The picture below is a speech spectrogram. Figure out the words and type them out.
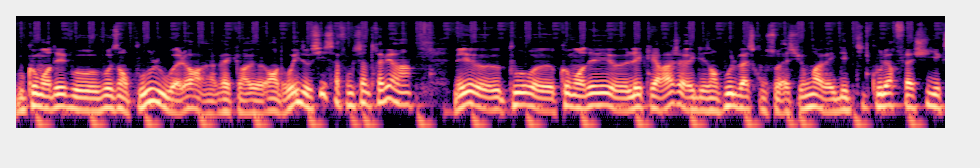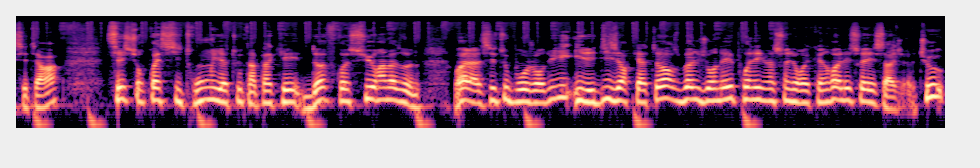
vous commandez vos, ampoules ou alors avec euh, Android aussi, ça fonctionne très bien. Hein. Mais pour commander l'éclairage avec des ampoules basse consommation, avec des petites couleurs flashy, etc. C'est sur Presse Citron, il y a tout un paquet d'offres sur Amazon. Voilà, c'est tout pour aujourd'hui. Il est 10h14, bonne journée, prenez bien soin du rock'n'roll et soyez sages. Tchou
